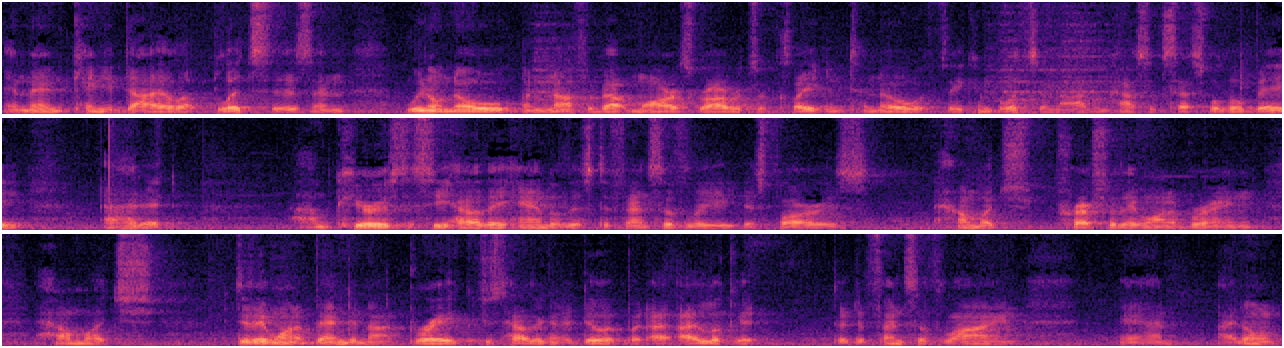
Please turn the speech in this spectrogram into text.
And then can you dial up blitzes? And we don't know enough about Morris, Roberts, or Clayton to know if they can blitz or not and how successful they'll be at it. I'm curious to see how they handle this defensively as far as how much pressure they want to bring, how much do they want to bend and not break, just how they're going to do it. But I, I look at the defensive line and I don't,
